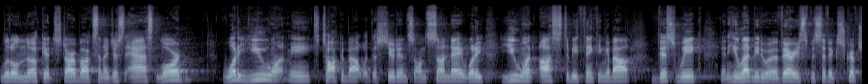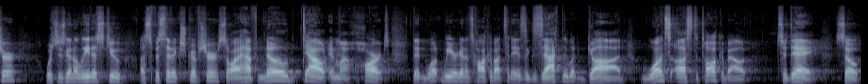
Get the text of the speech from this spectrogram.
little nook at Starbucks and I just asked, Lord, what do you want me to talk about with the students on Sunday? What do you want us to be thinking about this week? And he led me to a very specific scripture, which is going to lead us to a specific scripture. So I have no doubt in my heart that what we are going to talk about today is exactly what God wants us to talk about today. So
